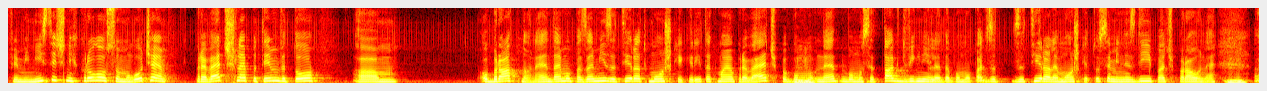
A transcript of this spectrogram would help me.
feminističnih krogov, so mogoče preveč šle potem v to, um, obratno, ne? dajmo pa zdaj mi zatirati moške, ker jih tako imajo preveč, pa bomo, mm. ne, bomo se tako dvignili, da bomo pač zatirali moške. To se mi ne zdi pač prav. Mm. Uh,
